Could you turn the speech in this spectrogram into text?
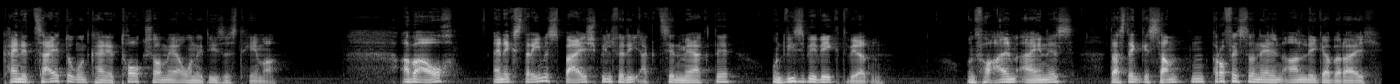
keine Zeitung und keine Talkshow mehr ohne dieses Thema. Aber auch ein extremes Beispiel für die Aktienmärkte und wie sie bewegt werden. Und vor allem eines, das den gesamten professionellen Anlegerbereich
